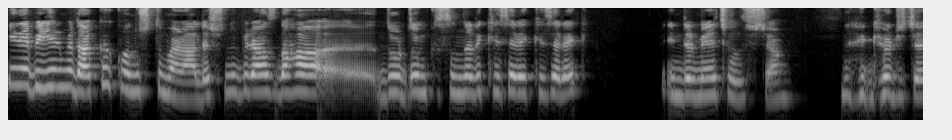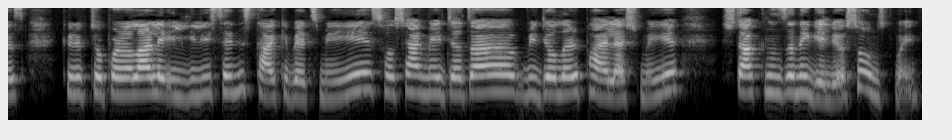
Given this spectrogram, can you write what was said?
Yine bir 20 dakika konuştum herhalde. Şunu biraz daha durduğum kısımları keserek keserek indirmeye çalışacağım. Göreceğiz. Kripto paralarla ilgiliyseniz takip etmeyi, sosyal medyada videoları paylaşmayı, işte aklınıza ne geliyorsa unutmayın.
